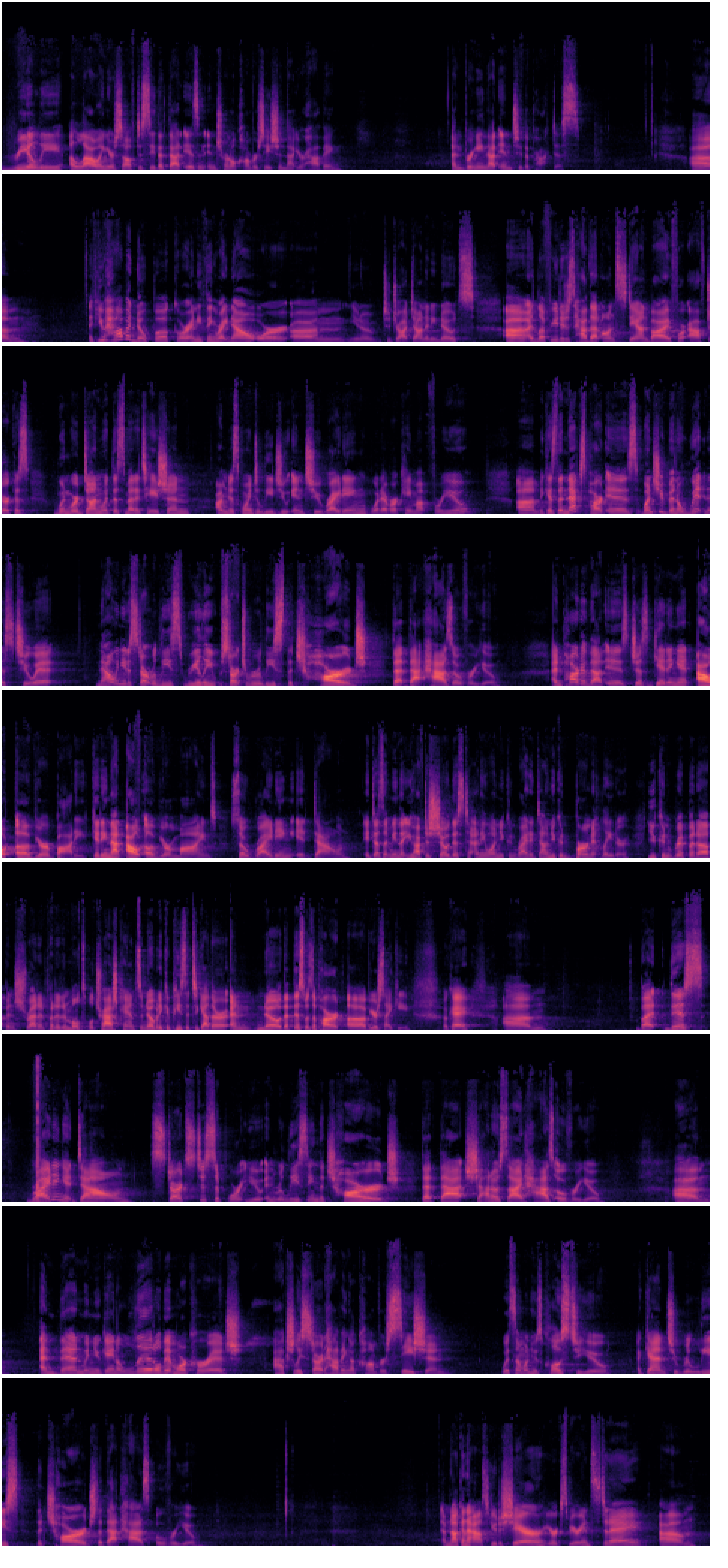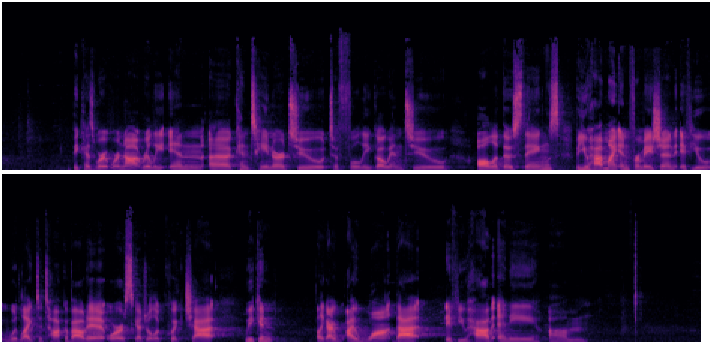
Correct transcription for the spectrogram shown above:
really allowing yourself to see that that is an internal conversation that you're having and bringing that into the practice. Um, if you have a notebook or anything right now, or um, you know, to jot down any notes, uh, I'd love for you to just have that on standby for after, because when we're done with this meditation, I'm just going to lead you into writing whatever came up for you. Um, because the next part is once you've been a witness to it, now we need to start release, really start to release the charge that that has over you. And part of that is just getting it out of your body, getting that out of your mind. So, writing it down. It doesn't mean that you have to show this to anyone. You can write it down, you can burn it later. You can rip it up and shred it, put it in multiple trash cans so nobody could piece it together and know that this was a part of your psyche, okay? Um, but this writing it down starts to support you in releasing the charge that that shadow side has over you. Um, and then when you gain a little bit more courage, actually start having a conversation with someone who's close to you, again, to release the charge that that has over you. I'm not going to ask you to share your experience today um, because we're, we're not really in a container to, to fully go into all of those things. But you have my information if you would like to talk about it or schedule a quick chat. We can, like, I, I want that if you have any, um,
